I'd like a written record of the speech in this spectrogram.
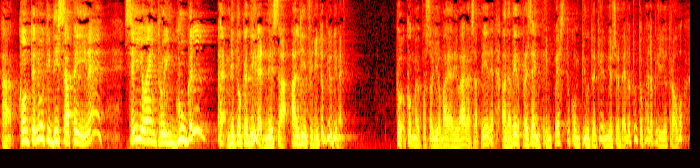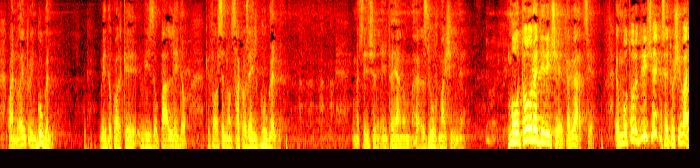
a contenuti di sapere, se io entro in Google, eh, mi tocca dire, ne sa all'infinito più di me. Come posso io mai arrivare a sapere, ad aver presente in questo computer che è il mio cervello tutto quello che io trovo quando entro in Google? Vedo qualche viso pallido che forse non sa cos'è il Google. Come si dice in italiano, uh, Suchmaschine. Motore di ricerca, grazie è un motore di ricerca, se tu ci vai,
